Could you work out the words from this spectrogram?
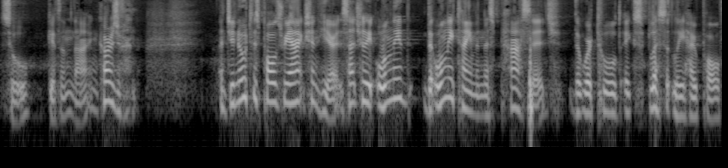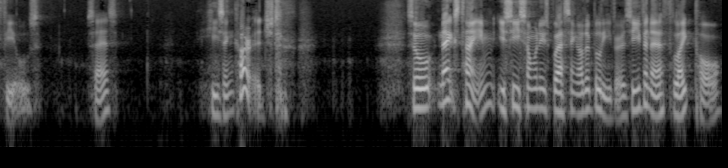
So give them that encouragement. And do you notice Paul's reaction here? It's actually only the only time in this passage that we're told explicitly how Paul feels. Says he's encouraged. so next time you see someone who's blessing other believers, even if, like Paul,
